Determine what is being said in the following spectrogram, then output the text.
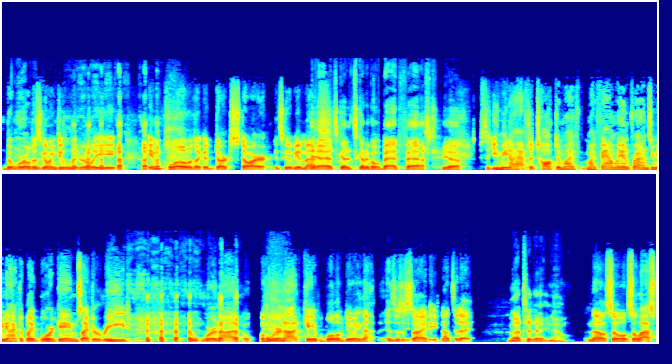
The world is going to literally implode like a dark star. It's going to be a mess. Yeah, it's gonna it's gonna go bad fast. Yeah. So you mean I have to talk to my my family and friends? You mean I have to play board games? I have to read? we're not we're not capable of doing that as a society. Yeah. Not today. Not today. No. No. So so last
